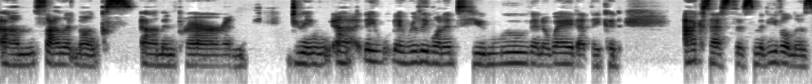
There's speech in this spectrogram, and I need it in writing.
um, silent monks um, in prayer and doing, uh, they, they really wanted to move in a way that they could access this medievalness,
